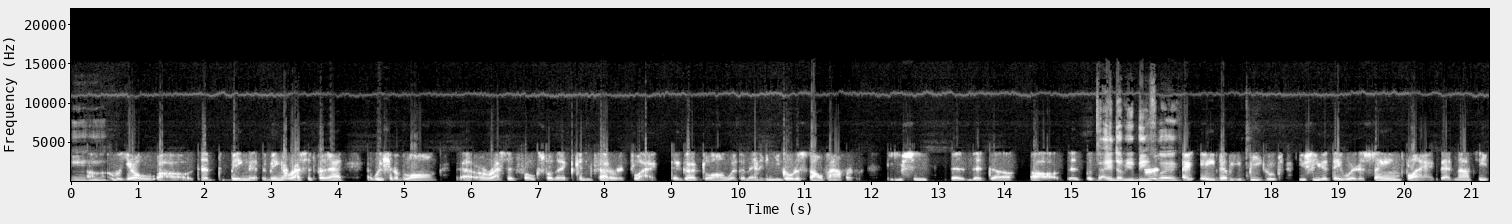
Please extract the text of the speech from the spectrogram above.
Uh, you know, uh, the, being being arrested for that, we should have long uh, arrested folks for the Confederate flag that go along with them. And when you go to South Africa, you see that that uh, uh, the, the, The AWB flag. A- AWB groups, you see that they wear the same flag, that Nazi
